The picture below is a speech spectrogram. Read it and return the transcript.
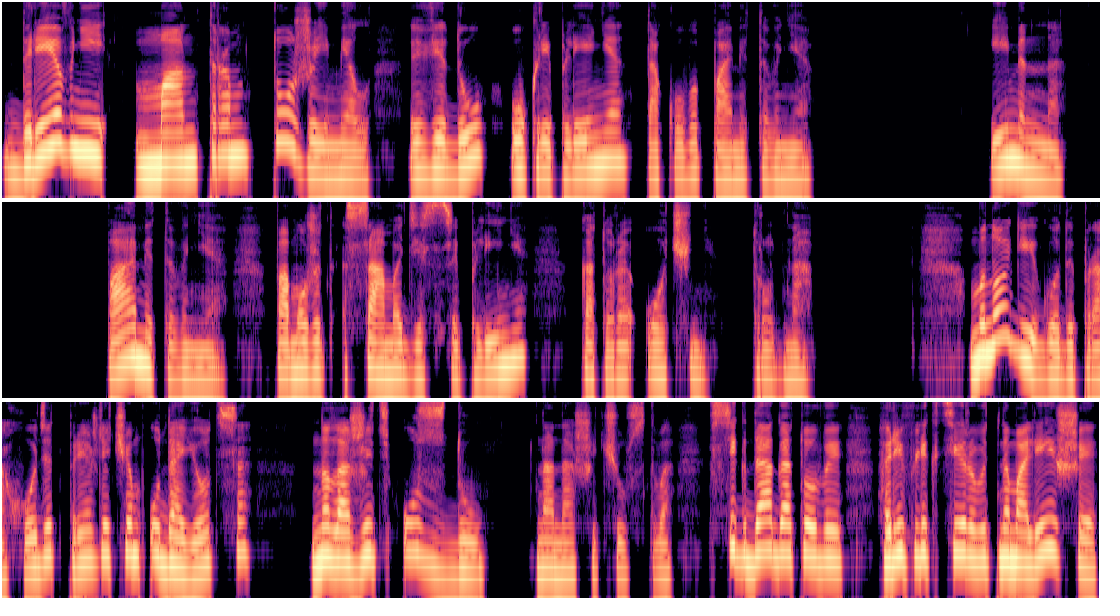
Древний мантрам тоже имел в виду укрепление такого памятования. Именно памятование поможет самодисциплине, которая очень трудна. Многие годы проходят, прежде чем удается наложить узду на наши чувства, всегда готовы рефлектировать на малейшее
